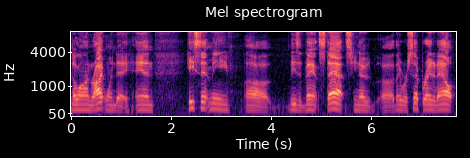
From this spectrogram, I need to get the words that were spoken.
Delon Wright one day, and he sent me uh, these advanced stats. You know, uh, they were separated out,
